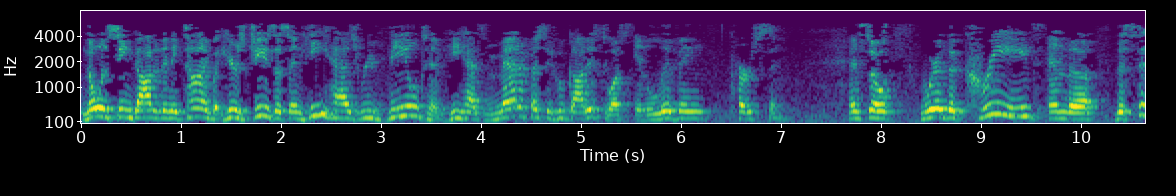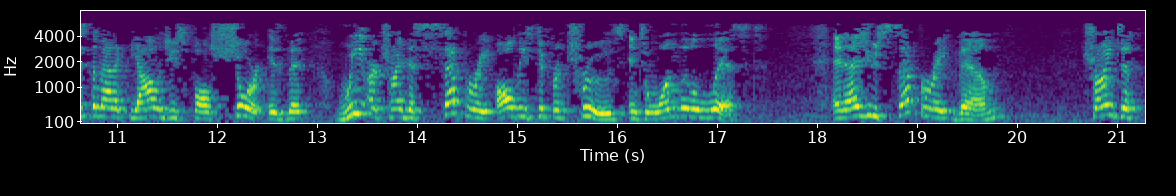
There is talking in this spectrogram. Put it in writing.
no one's seen God at any time, but here's Jesus, and He has revealed Him. He has manifested who God is to us in living person. And so, where the creeds and the, the systematic theologies fall short is that we are trying to separate all these different truths into one little list. And as you separate them, trying to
